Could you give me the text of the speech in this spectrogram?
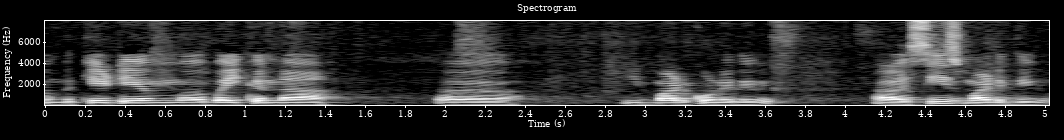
ಒಂದು ಕೆ ಟಿ ಎಂ ಬೈಕನ್ನು ಇದು ಮಾಡ್ಕೊಂಡಿದ್ದೀವಿ ಸೀಸ್ ಮಾಡಿದ್ದೀವಿ.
